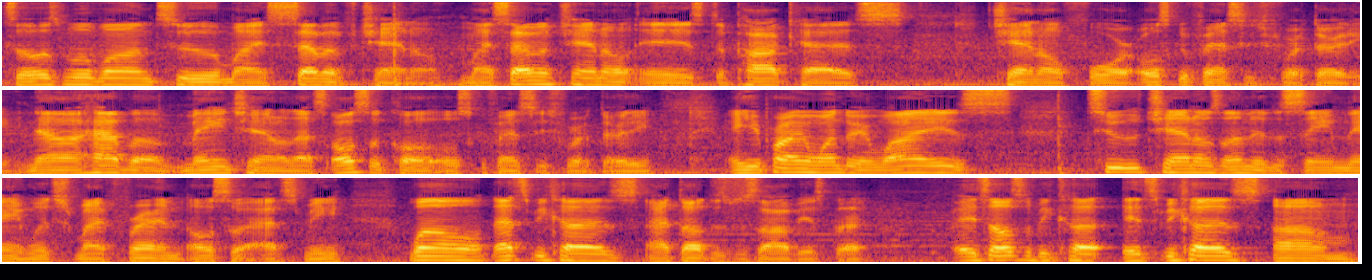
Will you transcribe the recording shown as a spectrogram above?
So let's move on to my seventh channel. My seventh channel is the podcast channel for Oscar Fantasy 430. Now I have a main channel that's also called Oscar Fantasy 430, and you're probably wondering why is two channels under the same name, which my friend also asked me. Well, that's because I thought this was obvious, but it's also because it's because um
